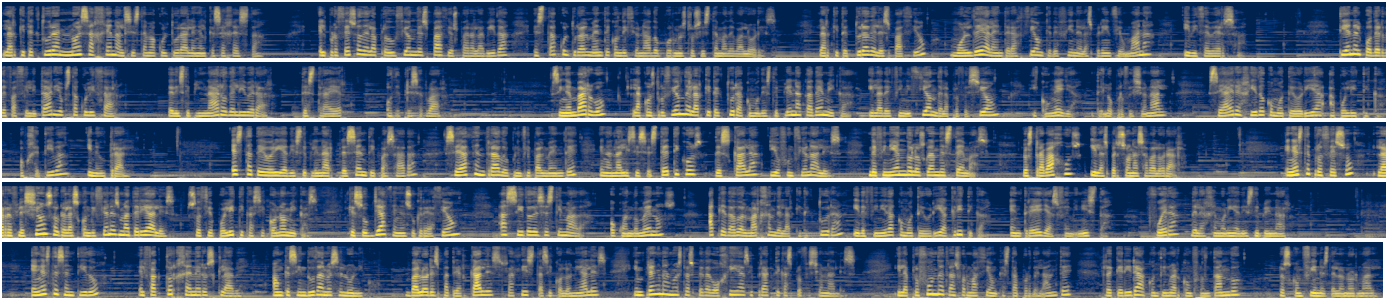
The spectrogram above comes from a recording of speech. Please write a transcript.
La arquitectura no es ajena al sistema cultural en el que se gesta. El proceso de la producción de espacios para la vida está culturalmente condicionado por nuestro sistema de valores. La arquitectura del espacio moldea la interacción que define la experiencia humana y viceversa. Tiene el poder de facilitar y obstaculizar, de disciplinar o de liberar, de extraer o de preservar. Sin embargo, la construcción de la arquitectura como disciplina académica y la definición de la profesión, y con ella de lo profesional, se ha erigido como teoría apolítica, objetiva y neutral. Esta teoría disciplinar presente y pasada se ha centrado principalmente en análisis estéticos, de escala y o funcionales, definiendo los grandes temas, los trabajos y las personas a valorar. En este proceso, la reflexión sobre las condiciones materiales, sociopolíticas y económicas que subyacen en su creación ha sido desestimada, o cuando menos, ha quedado al margen de la arquitectura y definida como teoría crítica, entre ellas feminista, fuera de la hegemonía disciplinar. En este sentido, el factor género es clave, aunque sin duda no es el único. Valores patriarcales, racistas y coloniales impregnan nuestras pedagogías y prácticas profesionales, y la profunda transformación que está por delante requerirá continuar confrontando los confines de lo normal.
